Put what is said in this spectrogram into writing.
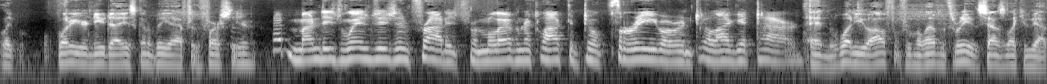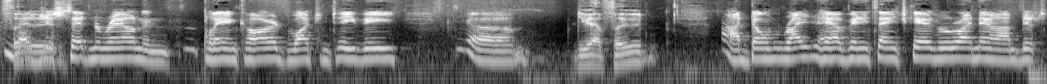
like, what are your new days going to be after the first year? Mondays, Wednesdays, and Fridays from eleven o'clock until three or until I get tired. And what do you offer from 11 to 3? It sounds like you've got food. That's just sitting around and playing cards, watching TV. Um, do you have food? I don't right have anything scheduled right now. I'm just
